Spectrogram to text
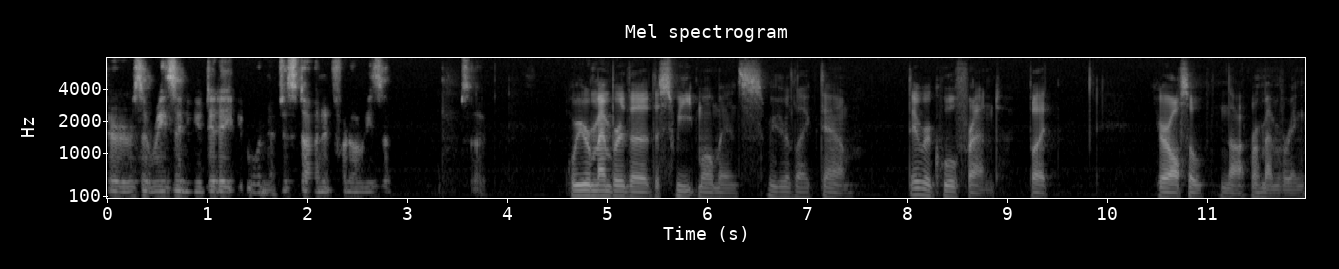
there was a reason you did it. You wouldn't have just done it for no reason. So We remember the the sweet moments where you're like, damn, they were a cool friend, but you're also not remembering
